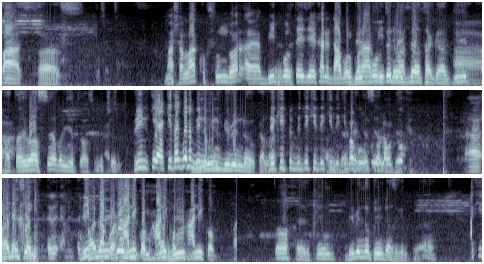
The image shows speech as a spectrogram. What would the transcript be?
পাঁচ 5 মাশাআল্লাহ খুব সুন্দর। বিট বলতে যে এখানে ডাবল করা বিট দেওয়া থাকে আর কি হাতায়ও আছে আবার ইয়েতো আছে বুঝছেন? প্রিন্ট কি একই থাকবে না ভিন্ন ভিন্ন? বিভিন্ন কালার দেখি একটু দেখি দেখি দেখি বাবু তো। হানিকম রিপ কাপড় হানিকম হানিকম হানিকম তো প্রিন্ট বিভিন্ন প্রিন্ট আছে কিন্তু হ্যাঁ। দেখি।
